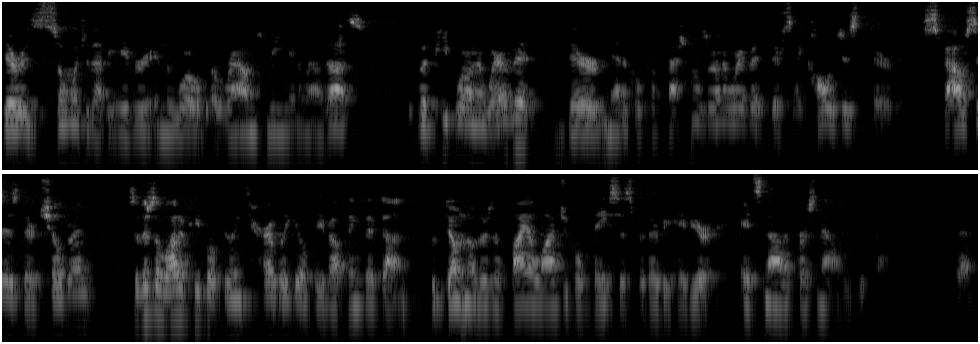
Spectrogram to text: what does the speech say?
There is so much of that behavior in the world around me and around us, but people are unaware of it. Their medical professionals are unaware of it. Their psychologists, their spouses, their children so there's a lot of people feeling terribly guilty about things they've done who don't know there's a biological basis for their behavior. It's not a personality defect. That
